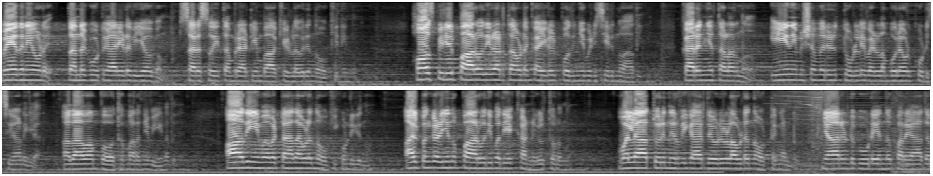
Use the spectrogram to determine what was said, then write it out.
വേദനയോടെ തന്റെ കൂട്ടുകാരിയുടെ വിയോഗം സരസ്വതി തമ്പുരാട്ടിയും ബാക്കിയുള്ളവരും നോക്കി നിന്നു. ഹോസ്പിറ്റലിൽ പാർവതിയുടെ അടുത്ത് അവിടെ കൈകൾ പൊതിഞ്ഞു പിടിച്ചിരുന്നു ആദി. കരഞ്ഞു തളർന്ന് ഈ നിമിഷം വരെ ഒരു തുള്ളി വെള്ളം പോലും അവൾ കുടിച്ചു കാണില്ല. അതാവാം ബോധം പറഞ്ഞു വീണത്. ആദിയും അവട്ടാതെ അവളെ നോക്കിക്കൊണ്ടിരുന്നു. അല്പം കഴിഞ്ഞു പാർവതി പതിയെ കണ്ണുകൾ തുറന്നു. വല്ലാത്തൊരു നിർവികാരതയോടെയുള്ള അവിടെ നോട്ടം കണ്ടു. ഞാനുണ്ട് കൂടെ എന്ന് പറയാതെ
